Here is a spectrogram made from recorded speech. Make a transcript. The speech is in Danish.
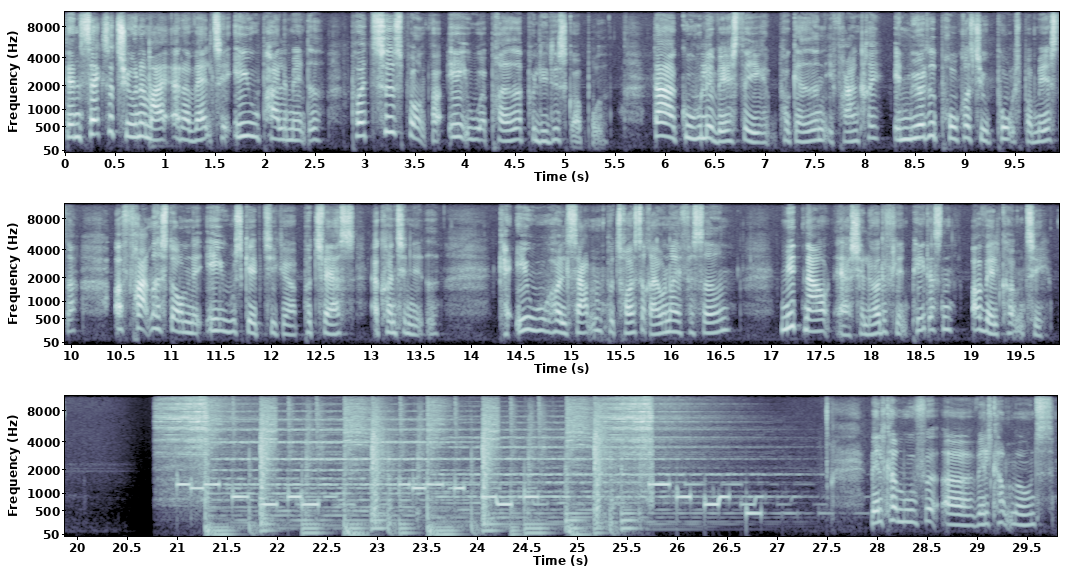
Den 26. maj er der valg til EU-parlamentet på et tidspunkt, hvor EU er præget af politisk opbrud. Der er gule veste på gaden i Frankrig, en myrdet progressiv polsk borgmester og fremadstormende EU-skeptikere på tværs af kontinentet. Kan EU holde sammen på trods af revner i facaden? Mit navn er Charlotte Flint Petersen, og velkommen til. Velkommen Uffe, og velkommen Mogens.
